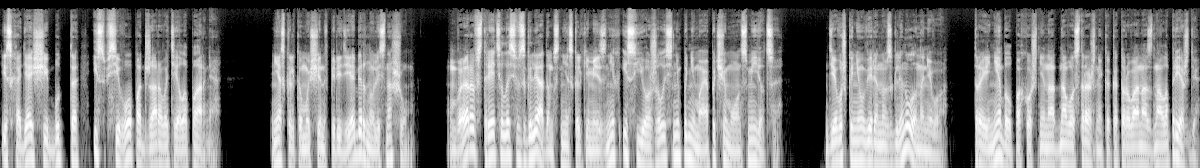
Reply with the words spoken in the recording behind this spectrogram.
исходящий будто из всего поджарого тела парня. Несколько мужчин впереди обернулись на шум. Вера встретилась взглядом с несколькими из них и съежилась, не понимая, почему он смеется. Девушка неуверенно взглянула на него. Трей не был похож ни на одного стражника, которого она знала прежде,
